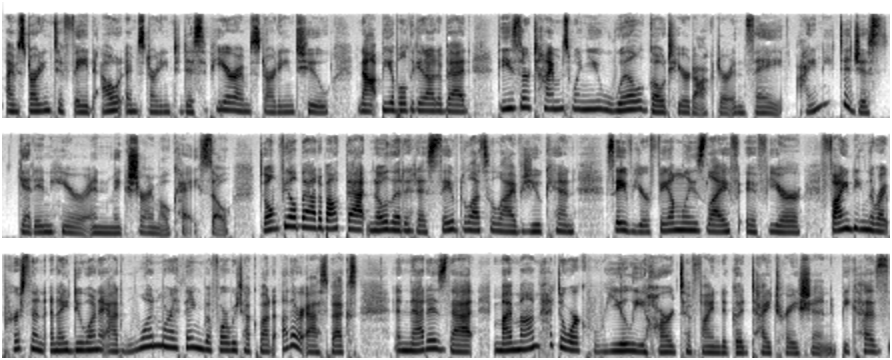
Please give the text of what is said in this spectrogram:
I'm starting to fade out, I'm starting to disappear, I'm starting to not be able to get out of bed, these are times when you will go to your doctor and say, I need to just get in here and make sure I'm okay. So don't feel bad about that. Know that it has saved lots of lives. You can save your family's life if you're finding the right person. And I do want to add one more thing before we talk about other aspects, and that is that my mom had to work really hard to find a good titration because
